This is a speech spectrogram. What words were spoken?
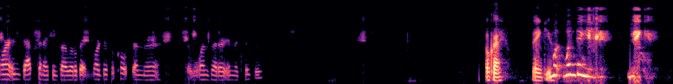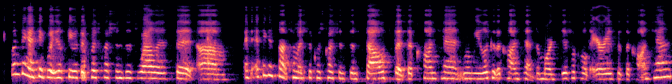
more in depth and I think are a little bit more difficult than the, the ones that are in the quizzes. Okay. Thank you. One one thing, you- you- one thing I think what you'll see with the quiz questions as well is that um, I, th- I think it's not so much the quiz questions themselves, but the content. When we look at the content, the more difficult areas of the content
